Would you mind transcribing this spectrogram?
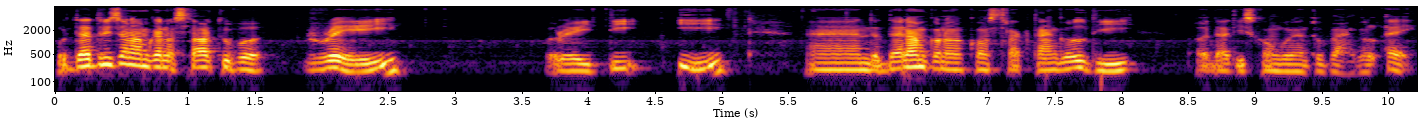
For that reason I'm going to start with a ray ray DE and then I'm gonna construct angle D uh, that is congruent to angle A.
